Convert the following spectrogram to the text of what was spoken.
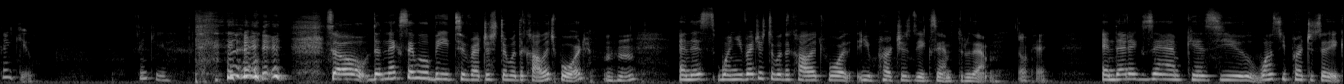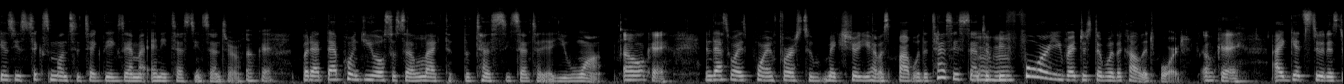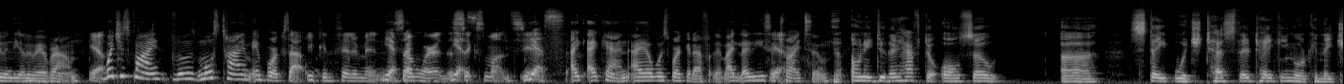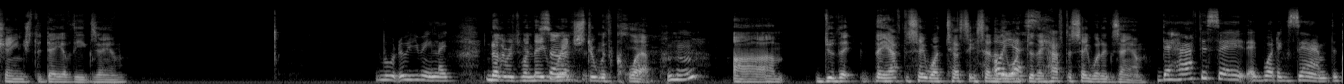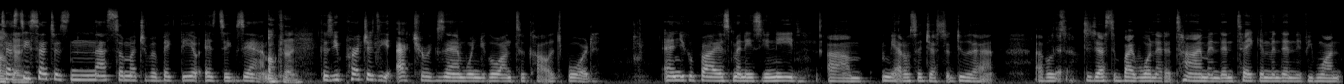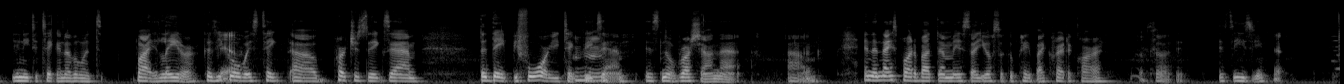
Thank you. Thank you. so the next step will be to register with the College Board. Mm-hmm. And this, when you register with the College Board, you purchase the exam through them. Okay, And that exam gives you, once you purchase it, it gives you six months to take the exam at any testing center. okay. But at that point, you also select the testing center that you want. Oh, okay. And that's why it's important first to make sure you have a spot with the testing center before you register with the College Board. Okay. I get students doing the other way around, Yeah. which is fine. Most time, it works out. You can fit them in Yes, I- somewhere in the yes. six months. Yeah. Yes, I, I can. I always work it out for them. I, at least I try to. Yeah. Oni, do they have to also uh, state which test they're taking, or can they change the day of the exam? What do you mean? Like, In other words, when they So if- register with CLEP, um, do they they have to say what testing center Oh, they want? yes. Do they have to say what exam? they have to say uh, what exam. The Okay. testing center is not so much of a big deal. It's the exam. Okay. Because you purchase the actual exam when you go onto College Board. And you could buy as many as you need. Um, I mean, I don't suggest to do that. I would suggest to buy one at a time and then take them. And then if you want, you need to take another one to buy it later. Because you Yeah. can always take uh, purchase the exam the day before you take Mm-hmm. the exam. There's no rush on that. Um, And the nice part about them is that you also could pay by credit card. So it, it's easy.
